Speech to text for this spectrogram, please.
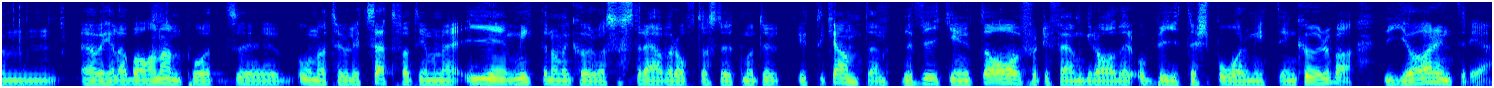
um, över hela banan på ett uh, onaturligt sätt. För att jag menar, i mitten av en kurva så strävar det oftast ut mot ut ytterkanten. Det viker inte av 45 grader och byter spår mitt i en kurva. Det gör inte det.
